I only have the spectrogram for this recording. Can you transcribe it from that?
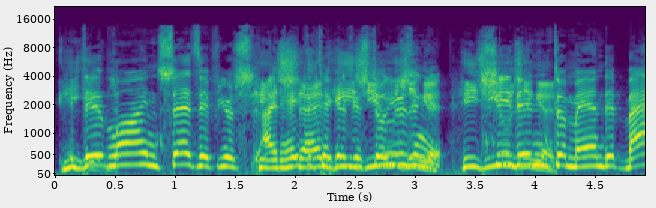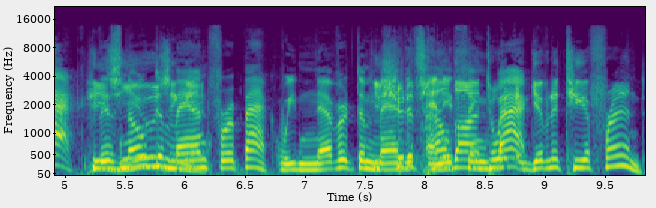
He- the line says if you're, He I'd hate to take it if you're still using using it. it. He's she using didn't it. demand it back. He's There's no demand it. for it back. We never demanded You should demanded have held on to it and given it to your friend.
